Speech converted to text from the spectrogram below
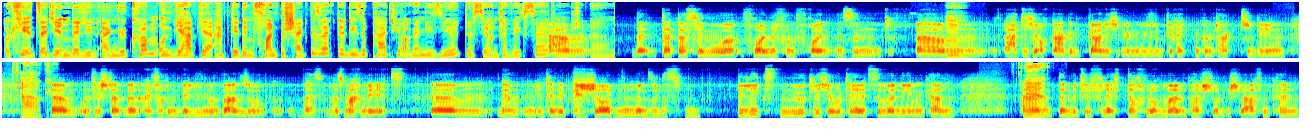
Okay, jetzt seid ihr in Berlin angekommen und ihr habt ja, habt ihr dem Freund Bescheid gesagt, der diese Party organisiert, dass ihr unterwegs seid? Ähm, und, ähm, da, da das ja nur Freunde von Freunden sind, ähm, hatte ich auch gar, gar nicht irgendwie so direkten Kontakt zu denen. ah, okay. Ähm, und wir standen dann einfach in Berlin und waren so, was, was machen wir jetzt? Ähm, wir haben im Internet geschaut, wo man so das billigstmögliche Hotelzimmer nehmen kann, ähm, Ja. damit wir vielleicht doch noch mal ein paar Stunden schlafen können.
